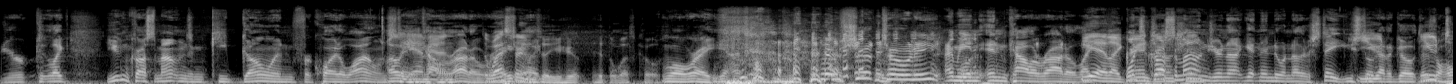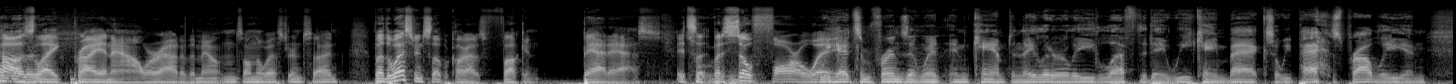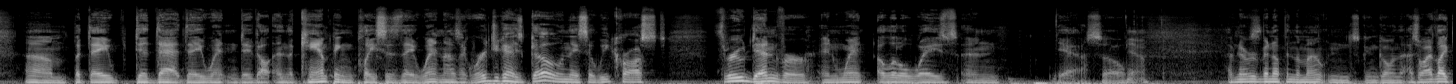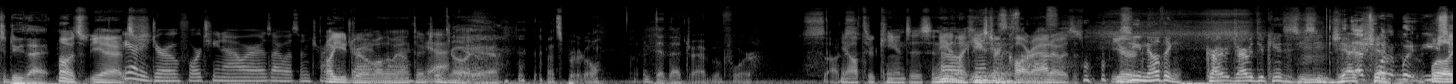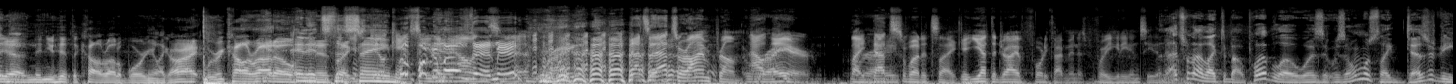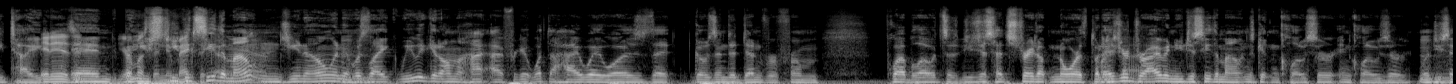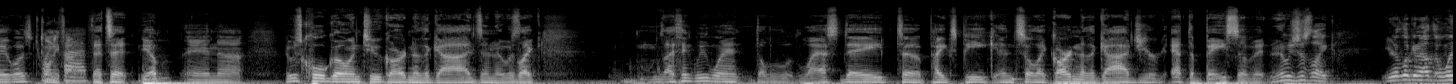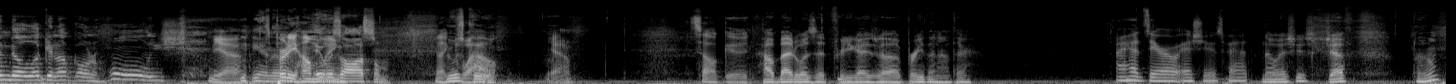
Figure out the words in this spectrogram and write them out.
You're 'cause, like you can cross the mountains and keep going for quite a while and Oh, stay yeah, in man. Colorado, The right? Western- Like- until you hit, hit the West Coast. well, right, yeah. no shit, Tony. I mean, in Colorado, like Yeah, like once you Grand cross the mountains, you're not getting into another state. You still got to go. There's a whole Utah's other, like probably an hour out of the mountains on the western side, but the western slope of Colorado is fucking badass. It's but it's so far away. We had some friends that went and camped, and they literally left the day we came back. So we passed probably, and um, but they did that. They went and did all, and the camping places they went, and I was like, "Where'd you guys go?" And they said we crossed through Denver and went a little ways, and yeah, so yeah. I've never been up in the mountains and going that, so I'd like to do that. Oh, it's yeah. We already drove 14 hours. I wasn't trying. oh, you drive drove all the way out there yeah. too. Oh yeah, that's brutal. I did that drive before. Sucks. Yeah, all through Kansas and even Oh, like Kansas eastern is Colorado is. You You're, see nothing. Driving, driving through Kansas, you see mm. jack That's shit. what, what you well, said. yeah, you- and then you hit the Colorado border, and you're like, "All right, we're in Colorado," and it's the like, same. Still can't see Fuck the the mountains, mountains, man. yeah. that's that's where I'm from, out Right. there. Like that's what it's like. You have to drive 45 minutes before you could even see the. That's mountain. what I liked about Pueblo was it was almost like deserty type. It is. It- and you're but almost you, in New you could see Mexico, the yeah. mountains, you know, and it was like we would get on the high. I forget what the highway was that goes into Denver from Pueblo. It's a, you just head straight up north, but as you're driving, you just see the mountains getting closer and closer. What'd you say it was? 25. That's it. Yep. And uh, it was cool going to Garden of the Gods, and it was like. I think we went the last day to Pikes Peak, and so like Garden of the Gods, you're at the base of it, and it was just like you're looking out the window, looking up, going, "Holy shit!" Yeah, You it's know? pretty humbling. It was awesome. Like, it was wow. cool. Yeah, it's all good. How bad was it for you guys uh, breathing out there? I had zero issues, Pat. No issues, Jeff. No,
